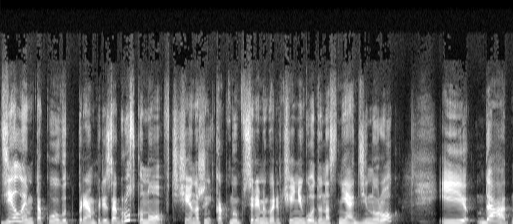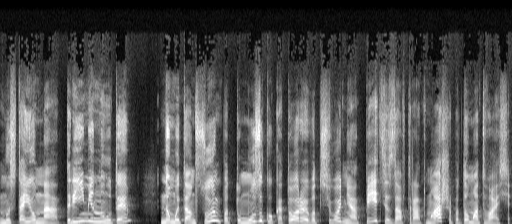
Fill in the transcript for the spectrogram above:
делаем такую вот прям перезагрузку, но в течение нашей, как мы все время говорим, в течение года у нас не один урок. И да, мы встаем на три минуты, но мы танцуем под ту музыку, которая вот сегодня от Пети, завтра от Маши, потом от Васи.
